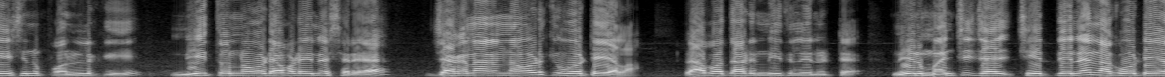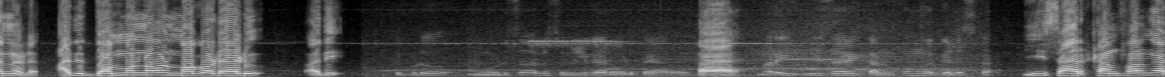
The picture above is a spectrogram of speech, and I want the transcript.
చేసిన పనులకి నీతి ఉన్నవాడు ఎవడైనా సరే జగన్ అన్నవాడికి ఓటేయాల. లేకపోతే ఆడి నీతి లేనట్టే. నేను మంచి చేస్తేనే నాకు ఓటేయన్నాడు. అది దమ్మున్నవాడు మగోడాడు. అది ఇప్పుడు మూడు సార్లు సునీల్ గారు ఓడిపోయారు. మరి ఈసారి కన్ఫర్మ్గా గెలుస్తారా? ఈసారి కన్ఫర్మ్గా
